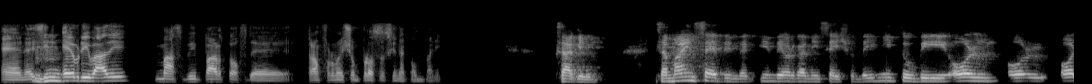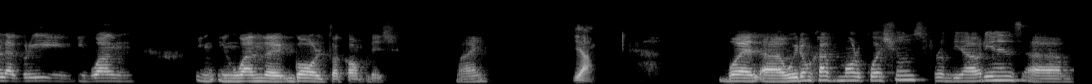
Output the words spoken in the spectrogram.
and I mm-hmm. think everybody must be part of the transformation process in a company. Exactly. It's a mindset in the in the organization. They need to be all all all agree in one in, in one uh, goal to accomplish, right? Yeah. Well, uh, we don't have more questions from the audience. Um,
